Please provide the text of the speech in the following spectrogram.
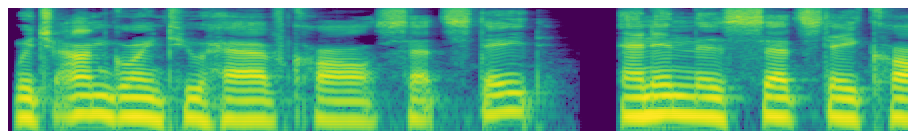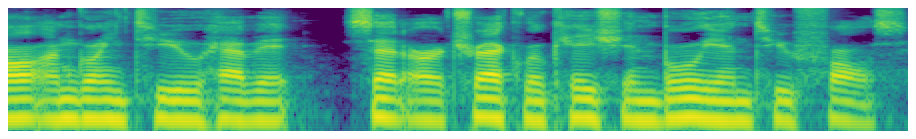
which I'm going to have call set state. And in this set state call, I'm going to have it set our track location boolean to false.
